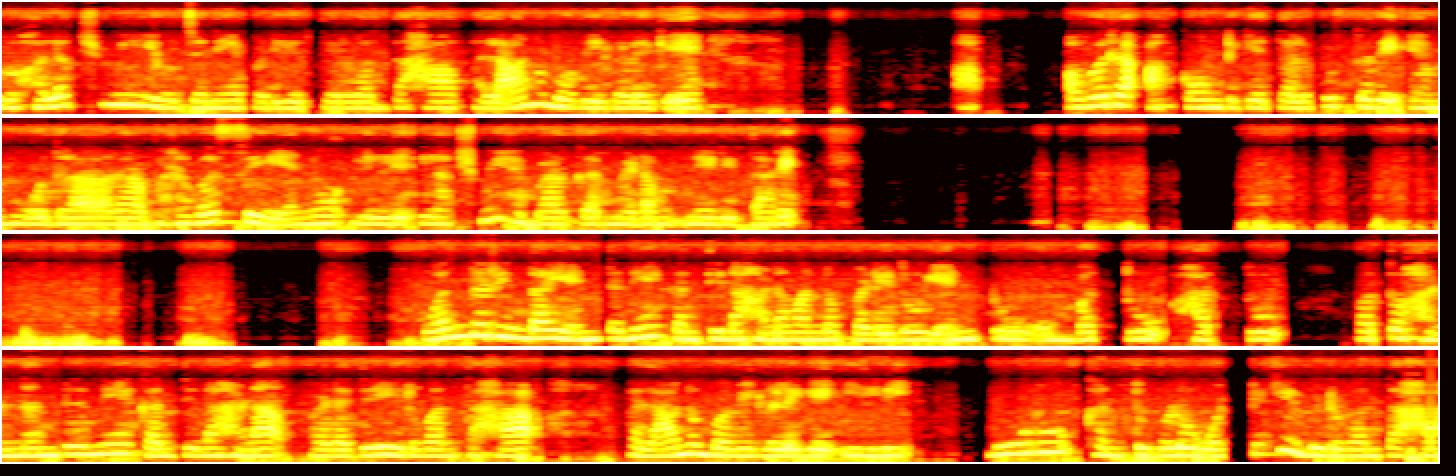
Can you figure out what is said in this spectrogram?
ಗೃಹಲಕ್ಷ್ಮಿ ಯೋಜನೆ ಪಡೆಯುತ್ತಿರುವಂತಹ ಫಲಾನುಭವಿಗಳಿಗೆ ಅವರ ಅಕೌಂಟ್ಗೆ ತಲುಪುತ್ತದೆ ಎಂಬುದರ ಭರವಸೆಯನ್ನು ಇಲ್ಲಿ ಲಕ್ಷ್ಮೀ ಹೆಬ್ಬಾಳ್ಕರ್ ಮೇಡಮ್ ನೀಡಿದ್ದಾರೆ. ಒಂದರಿಂದ ಎಂಟನೇ ಕಂತಿನ ಹಣವನ್ನು ಪಡೆದು ಎಂಟು, ಒಂಬತ್ತು, ಹತ್ತು ಮತ್ತು ಹನ್ನೊಂದನೇ ಕಂತಿನ ಹಣ ಪಡೆದೇ ಇರುವಂತಹ ಫಲಾನುಭವಿಗಳಿಗೆ ಇಲ್ಲಿ ಮೂರು ಕಂತುಗಳು ಒಟ್ಟಿಗೆ ಬಿಡುವಂತಹ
